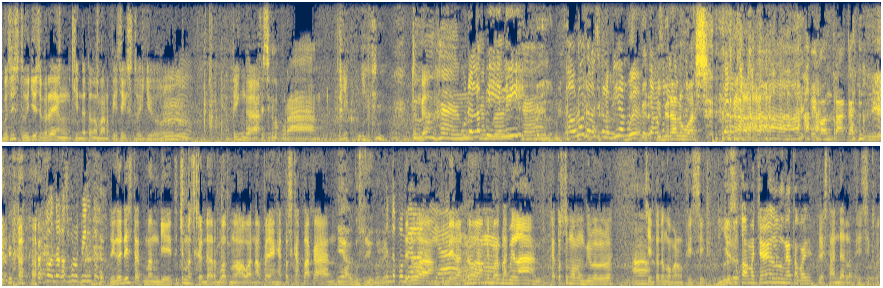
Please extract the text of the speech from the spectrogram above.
Gue sih setuju sebenarnya yang cinta tuh nggak mandang fisik setuju. Hmm. Tapi enggak. Fisik lu kurang. Ya, enggak. Tuhan Udah kan lebih ini. berikan. Lau lo udah kasih kelebihan lu. Gue- Bibir, bibirnya luas. Kayak kontrakan. kontrak 10 pintu. Juga dia statement dia itu cuma sekedar buat melawan apa yang haters katakan. Iya, gue setuju Bebe. Untuk Itu doang, pembelaan dia. pembelaan doang Hmm, pembelaan. Haters tuh ngomong gitu bla Ah. Cinta tuh nggak mandang fisik. Lu Jujur. suka sama cewek lu ngeliat apanya? Ya standar lah fisik lah.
